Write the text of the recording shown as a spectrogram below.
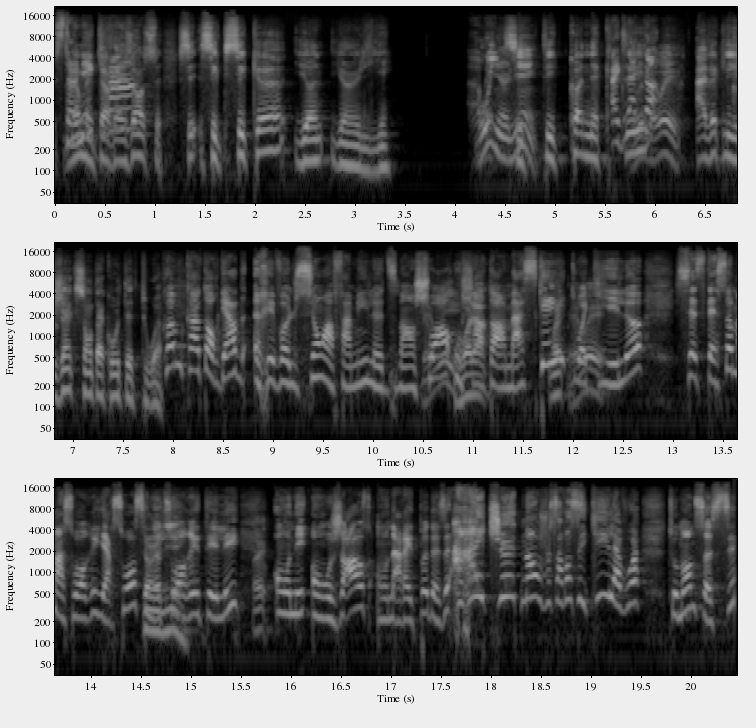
c'est un Non, mais écran. t'as raison. C'est- qu'il y a, il y a un lien. Oui, il y a un C'est lien. que t'es connecté Exactement. Avec les gens qui sont à côté de toi. Comme quand on regarde Révolution en famille le dimanche soir oui. au Voilà. chanteur masqué, toi Ben qui es là, c'est- c'était ça ma soirée hier soir, c'est C'est notre lien. soirée télé. On est on jase, on n'arrête pas de dire arrête chut, non, je veux savoir c'est qui la voix. Tout le monde s'ostine,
